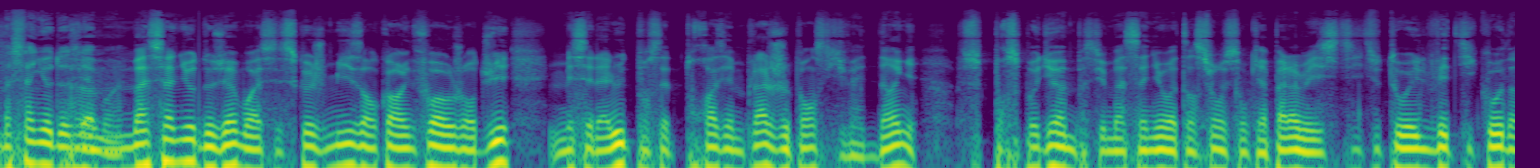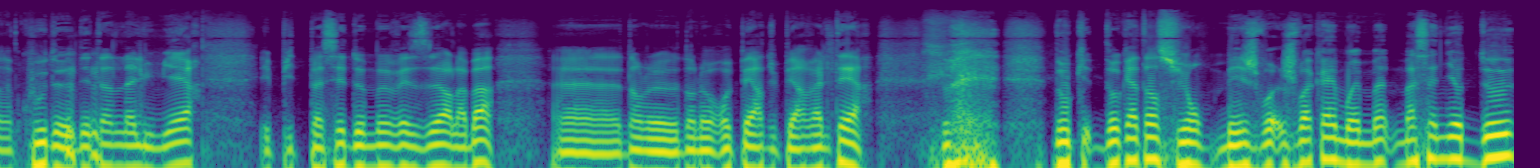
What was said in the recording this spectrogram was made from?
Massagno deuxième. Euh, ouais. Massagno deuxième, ouais, c'est ce que je mise encore une fois aujourd'hui. Mais c'est la lutte pour cette troisième place, je pense, qui va être dingue pour ce podium, parce que Massagno, attention, ils sont capables, Instituto Helvetico, d'un coup de- d'éteindre la lumière et puis de passer de mauvaises heures là-bas euh, dans le dans le repère du père Walter. donc donc attention, mais je vois je vois quand même ouais, Ma- Massagno 2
